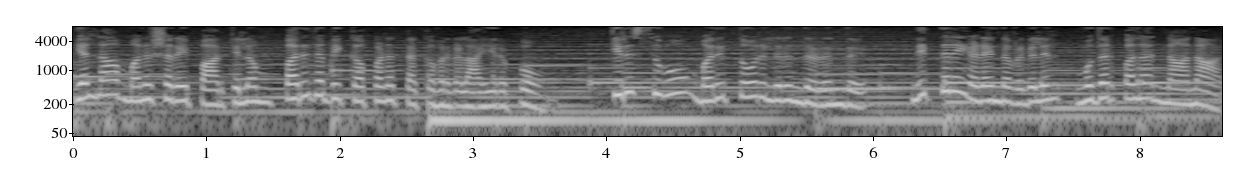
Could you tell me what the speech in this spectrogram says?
எல்லா மனுஷரை பார்க்கிலும் பரிதபிக்கப்படத்தக்கவர்களாயிருப்போம். கிறிஸ்துவோ மரித்தோரிலிருந்து எழுந்து நித்திரை அடைந்தவர்களில் முதற்பல நானார்.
